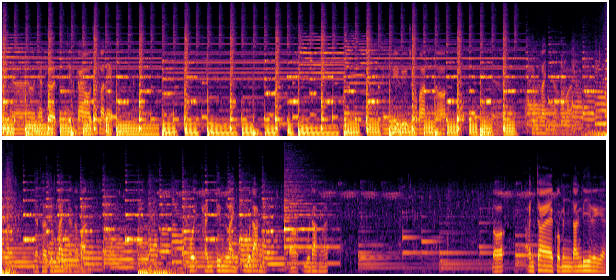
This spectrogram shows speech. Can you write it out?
Nhìn à, nhà thờ trên cao rất là đẹp. Mình review cho các bạn đó. Tin lành nào các bạn? Nhà thờ tin lành là các bạn? Hội thánh tin lành bù đăng. Đó bù đăng đấy đó, anh trai của mình đang đi rồi kìa.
